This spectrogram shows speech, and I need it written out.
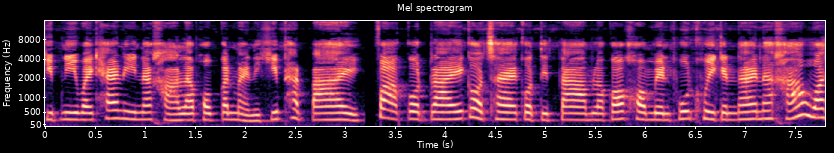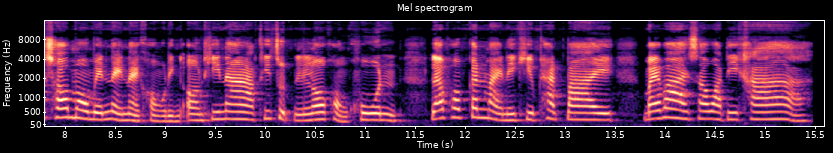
คลิปนี้ไว้แค่นี้นะคะ แล้วพบกันใหม่ในคลิปถัดไป ฝากกดไลค์กดแชร์กดติดตาม แล้วก็คอมเมนต์พูดคุยกันได้นะคะ ว่าชอบโมเมนต์ไหน ๆ ของหลิงออมที่น่ารักที่สุดในโลกของคุณ แล้วพบกันใหม่ในคลิปถัดไปบ๊ายบาย สวัสดีค่ะ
